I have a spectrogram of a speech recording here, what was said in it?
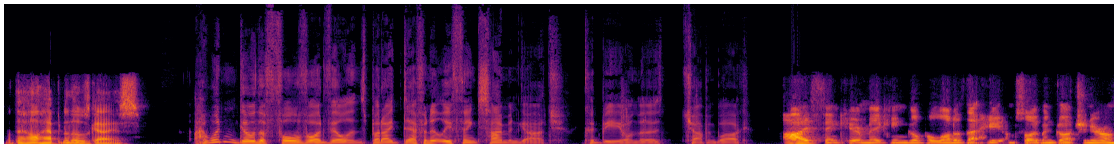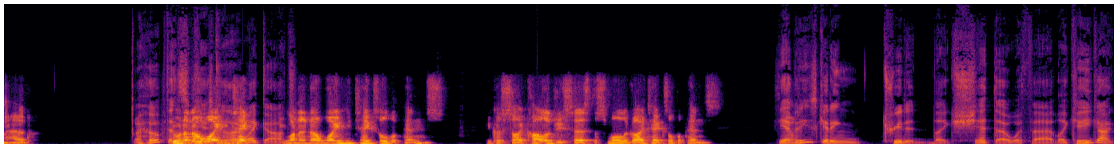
What the hell happened to those guys? I wouldn't go the full vaudevillains, but I definitely think Simon Gotch could be on the chopping block. I think you're making up a lot of that hate on Simon Gotch in your own head. I hope that's You want to know why he 'cause I takes? like you want to know why he takes all the pins? Because psychology says the smaller guy takes all the pins. Yeah, but he's getting treated like shit though with that. Like he got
